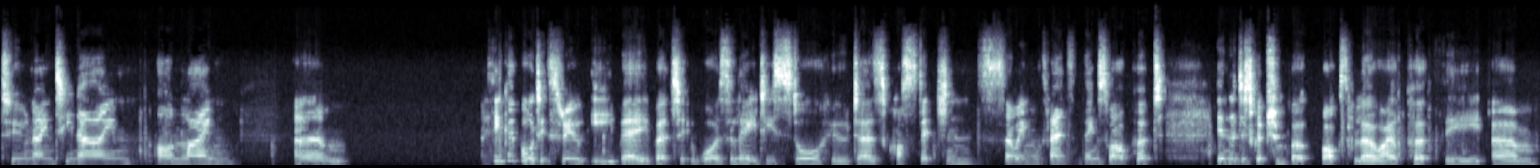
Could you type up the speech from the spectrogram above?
2.99 online. Um, I think I bought it through eBay, but it was a lady's store who does cross stitch and sewing threads and things. So I'll put in the description box below, I'll put the um,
